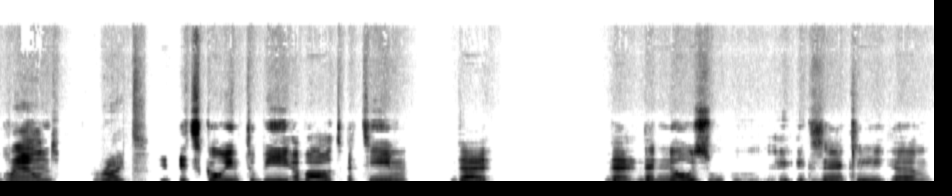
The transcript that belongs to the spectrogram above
ground right it, it's going to be about a team that that that knows exactly um,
